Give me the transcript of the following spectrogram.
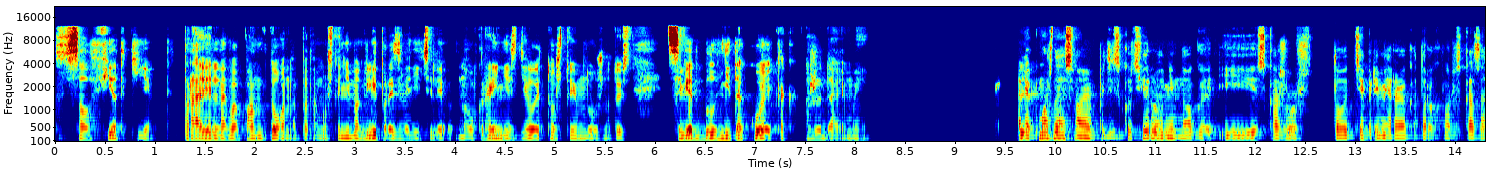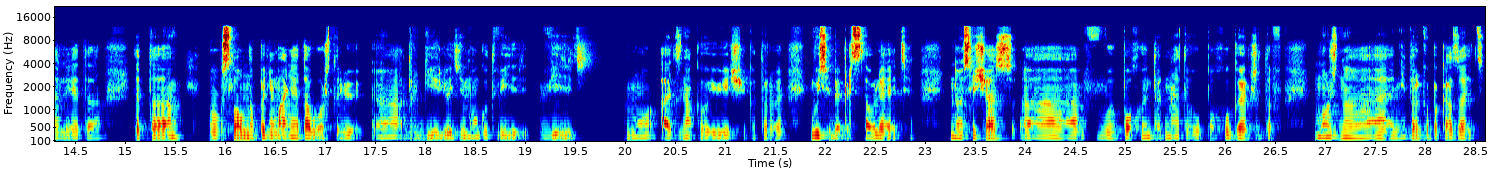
салфетки правильного пантона, потому что не могли производители на Украине сделать то, что им нужно. То есть цвет был не такой, как ожидаемый. Олег, можно я с вами подискутирую немного и скажу, что те примеры, о которых вы рассказали, это, это условно понимание того, что лю, э, другие люди могут видеть, видеть ну, одинаковые вещи, которые вы себе представляете. Но сейчас э, в эпоху интернета, в эпоху гаджетов можно не только показать,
